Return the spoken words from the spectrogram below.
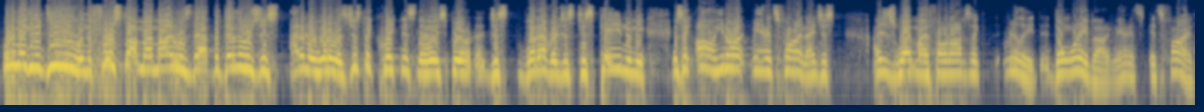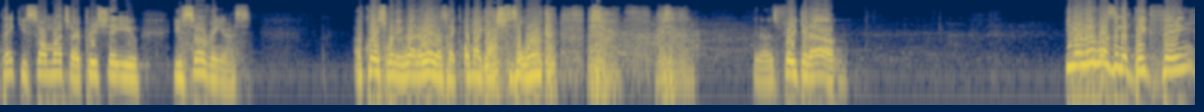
What am I going to do? And the first thought in my mind was that, but then there was just, I don't know what it was, just the quickness of the Holy Spirit, uh, just whatever, just, just came to me. It was like, oh, you know what, man, it's fine. I just, I just wiped my phone off. It's like, really, don't worry about it, man. It's, it's fine. Thank you so much. I appreciate you, you serving us. Of course, when he went away, I was like, oh my gosh, does it work? you know, I was freaking out. You know, that wasn't a big thing.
